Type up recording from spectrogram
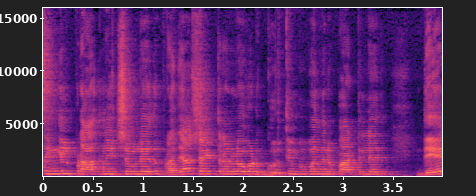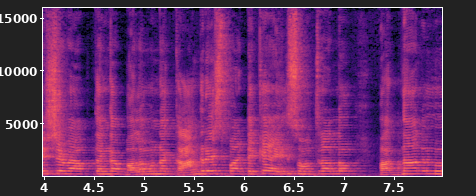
సింగిల్ ప్రాతినిధ్యం లేదు ప్రజాక్షేత్రంలో కూడా గుర్తింపు పొందిన పార్టీ లేదు. దేశవ్యాప్తంగా బలం ఉన్న కాంగ్రెస్ పార్టీకే ఐదు సంవత్సరాల్లో పద్నాలుగు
